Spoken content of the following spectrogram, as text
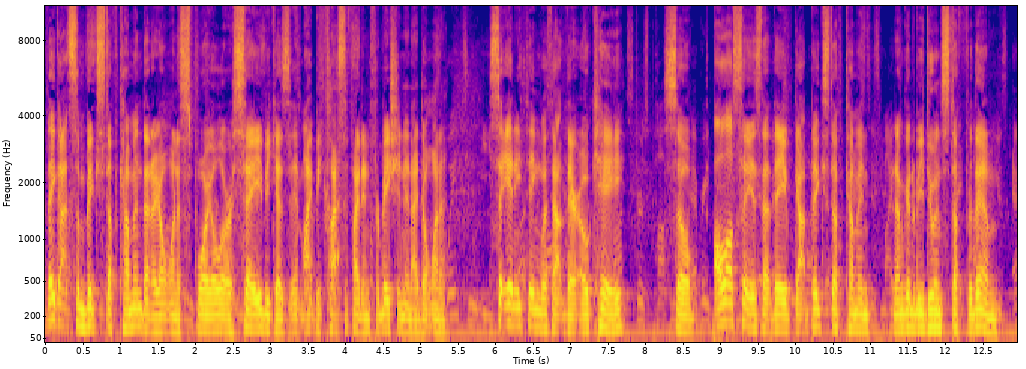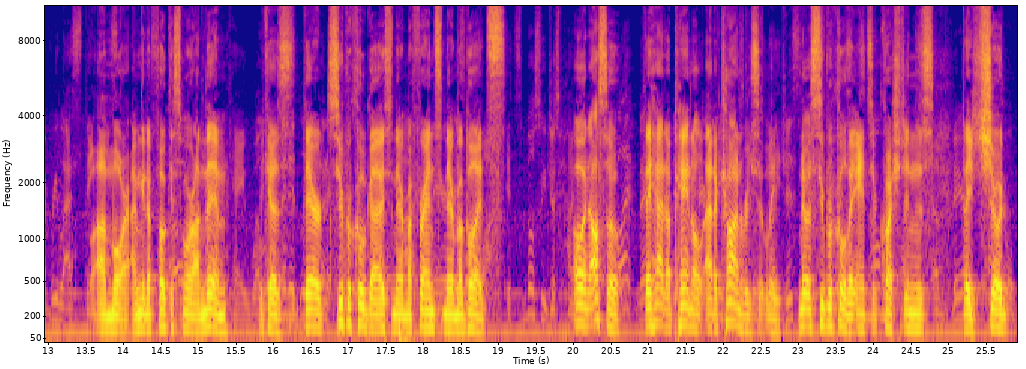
They got some big stuff coming that I don't want to spoil or say because it might be classified information and I don't want to say anything without their okay. So all I'll say is that they've got big stuff coming and I'm going to be doing stuff for them uh, more. I'm going to focus more on them because they're super cool guys and they're my friends and they're my buds. Oh, and also, they had a panel at a con recently, and it was super cool. They answered questions, they showed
